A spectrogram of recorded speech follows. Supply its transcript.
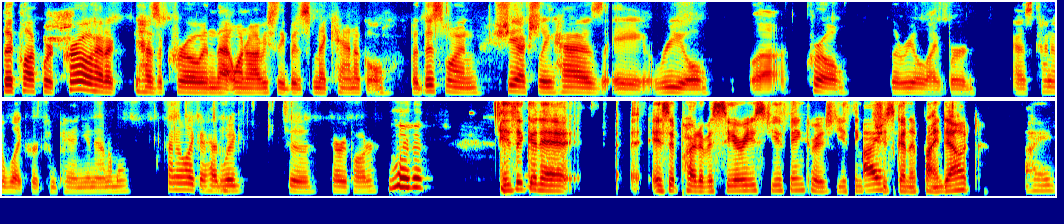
The Clockwork Crow had a has a crow in that one, obviously, but it's mechanical. But this one, she actually has a real uh, crow, the real live bird, as kind of like her companion animal, kind of like a Hedwig to Harry Potter. Is it gonna, uh, is it part of a series, do you think, or do you think I she's gonna find out? I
